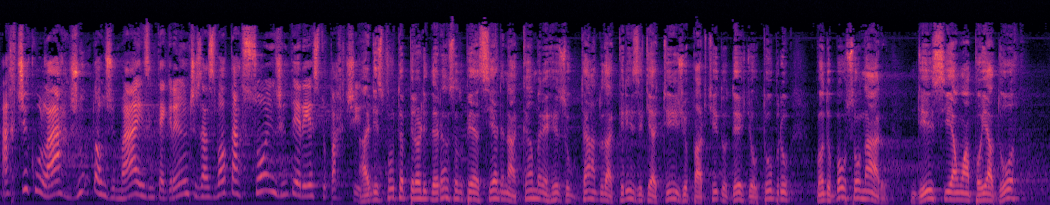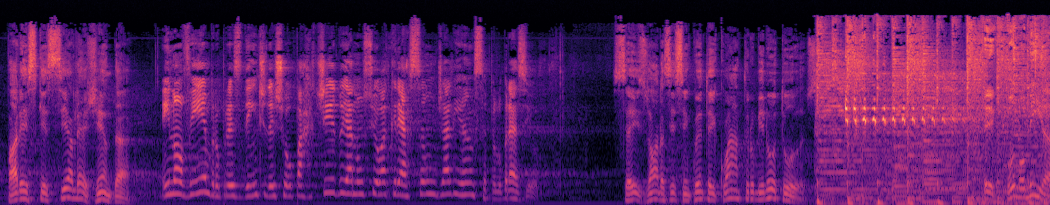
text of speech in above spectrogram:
articular junto aos demais integrantes as votações de interesse do partido. A disputa pela liderança do PSL na Câmara é resultado da crise que atinge o partido desde outubro, quando Bolsonaro disse a um apoiador para esquecer a legenda em novembro, o presidente deixou o partido e anunciou a criação de Aliança pelo Brasil. 6 horas e 54 minutos. Economia.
